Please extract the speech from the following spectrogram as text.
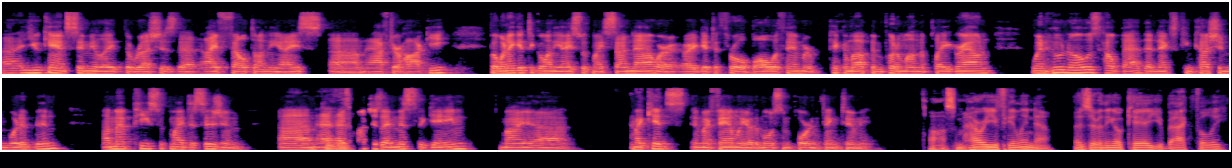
Uh, you can't simulate the rushes that I felt on the ice um, after hockey. But when I get to go on the ice with my son now, or, or I get to throw a ball with him or pick him up and put him on the playground, when who knows how bad the next concussion would have been, I'm at peace with my decision. Um, yeah. As much as I miss the game, my uh, my kids and my family are the most important thing to me. Awesome. How are you feeling now? Is everything okay? Are you back fully?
